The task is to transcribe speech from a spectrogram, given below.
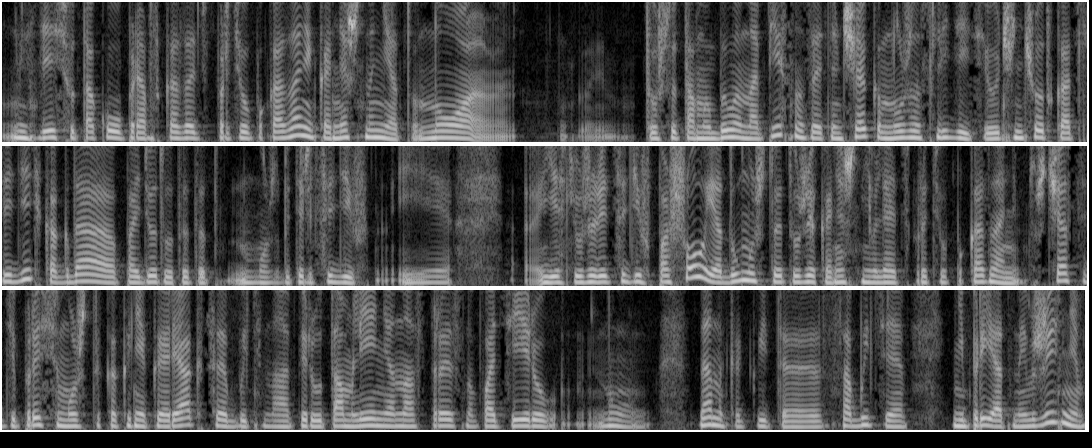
здесь вот такого, прям сказать, противопоказания, конечно, нету. Но то, что там и было написано, за этим человеком нужно следить. И очень четко отследить, когда пойдет вот этот, может быть, рецидив. И если уже рецидив пошел, я думаю, что это уже, конечно, не является противопоказанием. Потому что часто депрессия может и как некая реакция быть на переутомление, на стресс, на потерю, ну, да, на какие-то события неприятные в жизни.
